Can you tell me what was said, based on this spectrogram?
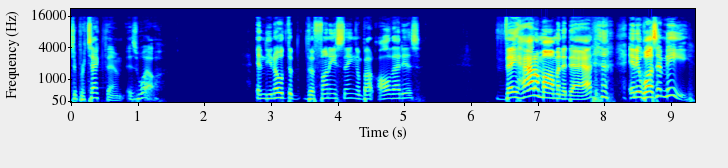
to protect them as well. And you know what the, the funniest thing about all that is? They had a mom and a dad, and it wasn't me.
